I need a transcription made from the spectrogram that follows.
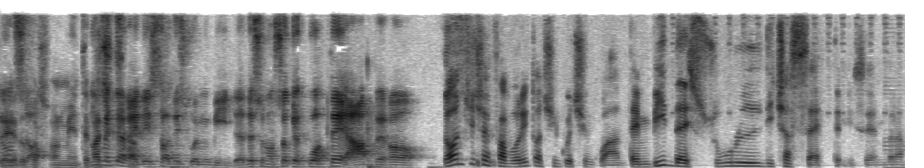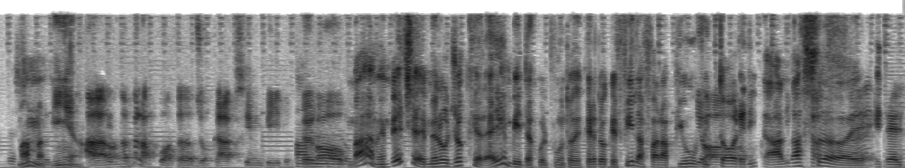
credo so, personalmente. Non metterei dei soldi su Embiid. Adesso non so che quote ha, però. Doncic è favorito a 5,50. Embiid è sul 17, mi sembra. Adesso Mamma mia, ha una bella quota da giocarsi. Embiid, ah, però... Ma invece me lo giocherei Embiid a quel punto. Che credo che Fila farà più Io vittorie di Dallas 17. ed è il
